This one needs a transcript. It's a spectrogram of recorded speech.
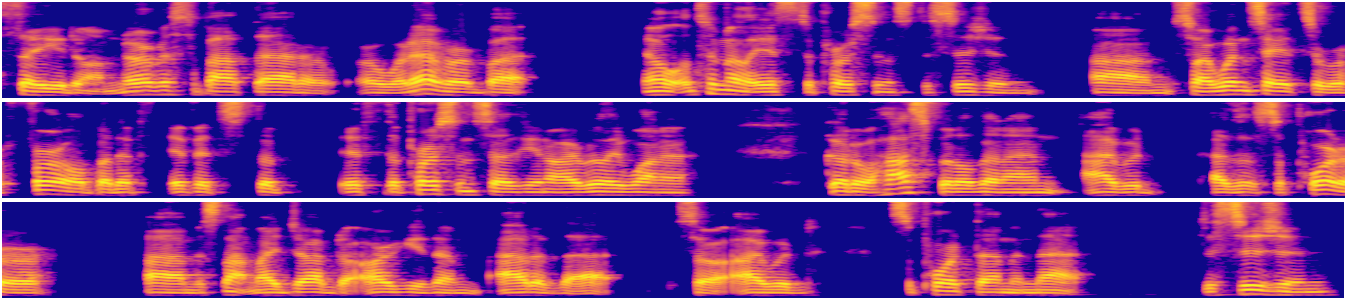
say, you know, I'm nervous about that or or whatever, but you know, ultimately it's the person's decision. Um, so I wouldn't say it's a referral, but if if it's the if the person says, you know, I really want to go to a hospital, then I'm I would as a supporter, um, it's not my job to argue them out of that. So I would support them in that decision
